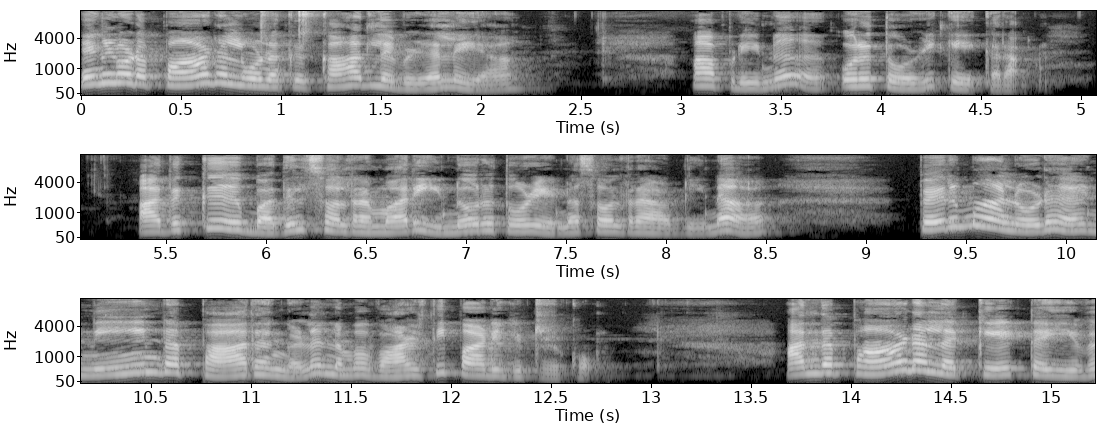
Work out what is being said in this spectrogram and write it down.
எங்களோட பாடல் உனக்கு காதில் விழலையா? அப்படின்னு ஒரு தோழி கேட்குறா அதுக்கு பதில் சொல்கிற மாதிரி இன்னொரு தோழி என்ன சொல்கிறா அப்படின்னா பெருமாளோட நீண்ட பாதங்களை நம்ம வாழ்த்தி பாடிக்கிட்டு இருக்கோம். அந்த பாடலை கேட்ட இவ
